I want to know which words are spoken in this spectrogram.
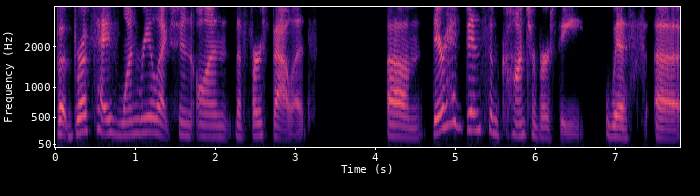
but Brooks Hayes won re-election on the first ballot. Um, there had been some controversy with uh,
